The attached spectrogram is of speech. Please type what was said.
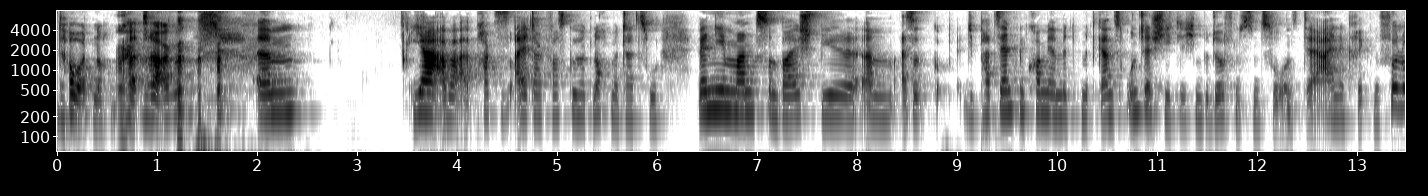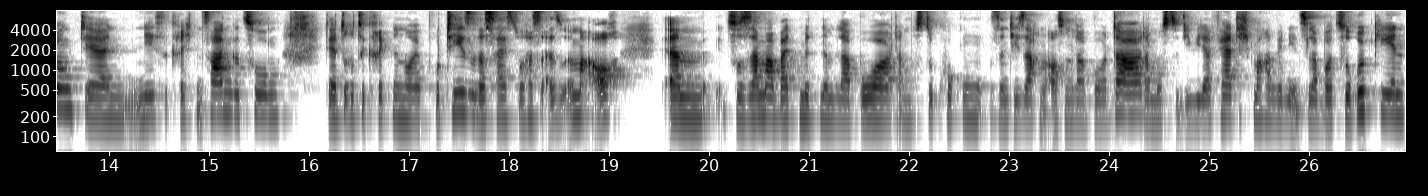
dauert noch ein paar Tage. ähm, ja, aber Praxisalltag, was gehört noch mit dazu? Wenn jemand zum Beispiel, ähm, also die Patienten kommen ja mit, mit ganz unterschiedlichen Bedürfnissen zu uns. Der eine kriegt eine Füllung, der nächste kriegt einen Zahn gezogen, der dritte kriegt eine neue Prothese. Das heißt, du hast also immer auch ähm, Zusammenarbeit mit einem Labor. Da musst du gucken, sind die Sachen aus dem Labor da? Da musst du die wieder fertig machen, wenn die ins Labor zurückgehen.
